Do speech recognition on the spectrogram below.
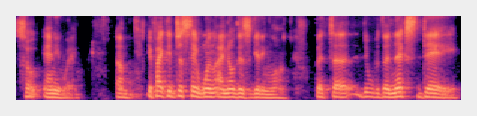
So anyway, um, if I could just say one, I know this is getting long, but uh, the, the, next day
